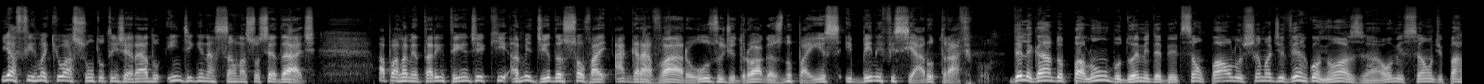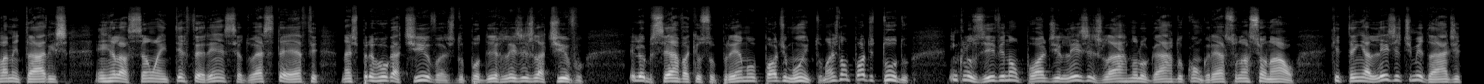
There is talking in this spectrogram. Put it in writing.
e afirma que o assunto tem gerado indignação na sociedade. A parlamentar entende que a medida só vai agravar o uso de drogas no país e beneficiar o tráfico. Delegado Palumbo, do MDB de São Paulo, chama de vergonhosa a omissão de parlamentares em relação à interferência do STF nas prerrogativas do Poder Legislativo. Ele observa que o Supremo pode muito, mas não pode tudo. Inclusive, não pode legislar no lugar do Congresso Nacional, que tem a legitimidade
